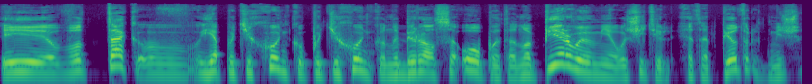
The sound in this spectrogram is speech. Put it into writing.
И вот так э, я потихоньку-потихоньку набирался опыта. Но первый у меня учитель – это Петр Дмитриевич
